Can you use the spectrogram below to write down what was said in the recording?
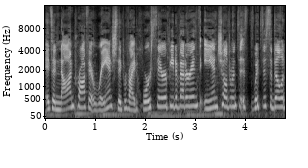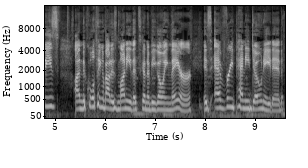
It's a nonprofit ranch. They provide horse therapy to veterans and children with- disabilities. Uh, and the cool thing about his money that's going to be going there is every penny donated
